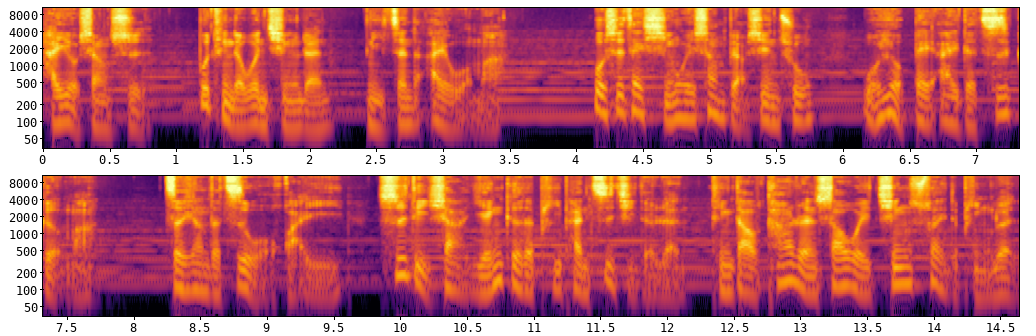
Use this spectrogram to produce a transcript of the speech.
还有像是不停地问情人：“你真的爱我吗？”或是在行为上表现出“我有被爱的资格吗？”这样的自我怀疑。私底下严格的批判自己的人，听到他人稍微轻率的评论，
